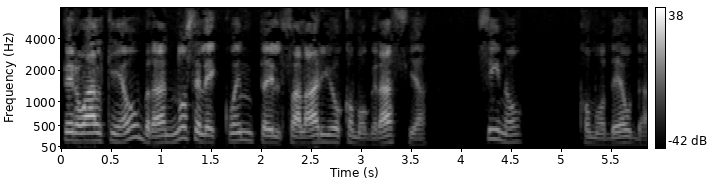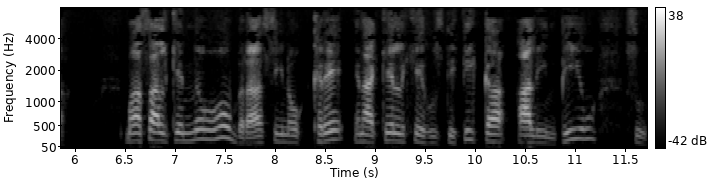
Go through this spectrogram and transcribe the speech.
Pero al que obra no se le cuenta el salario como gracia, sino como deuda. Mas al que no obra, sino cree en aquel que justifica al impío, su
